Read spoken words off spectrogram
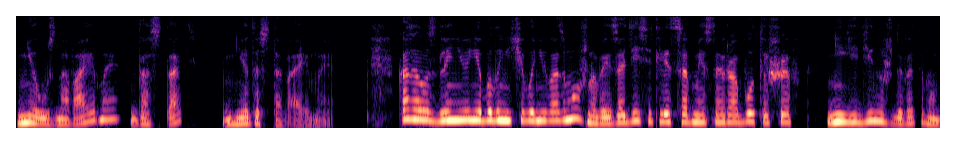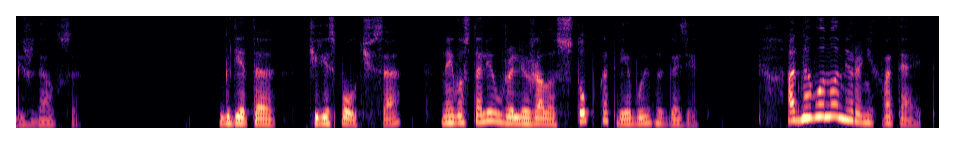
неузнаваемое, достать недоставаемое. Казалось, для нее не было ничего невозможного, и за десять лет совместной работы шеф не единожды в этом убеждался. Где-то через полчаса на его столе уже лежала стопка требуемых газет. «Одного номера не хватает», —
